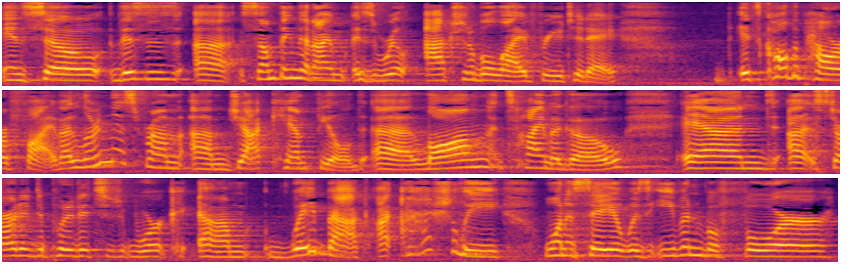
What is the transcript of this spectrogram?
And so this is uh, something that I'm is real actionable live for you today. It's called the Power of Five. I learned this from um, Jack Canfield a long time ago, and uh, started to put it to work um, way back. I actually want to say it was even before.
